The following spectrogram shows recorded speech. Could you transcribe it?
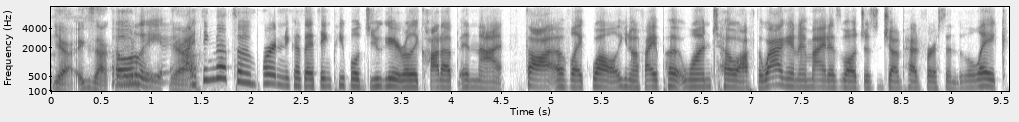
Yeah, exactly. Totally. Yeah. I think that's so important because I think people do get really caught up in that thought of like, well, you know, if I put one toe off the wagon, I might as well just jump headfirst into the lake.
